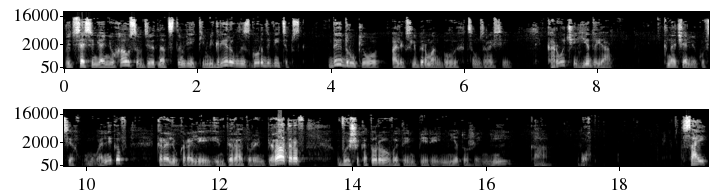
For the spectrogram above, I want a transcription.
Ведь вся семья Ньюхауса в XIX веке мигрировала из города Витебск. Да и друг его, Алекс Либерман, был выходцем из России. Короче, еду я к начальнику всех умывальников, королю королей, императору императоров – выше которого в этой империи нет уже никого. Сай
